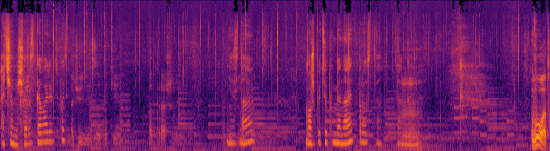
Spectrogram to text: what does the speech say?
А чем еще разговаривать будем? А что здесь за такие подкрашенные? Не знаю. Может быть, упоминает просто. Так. М. Вот.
